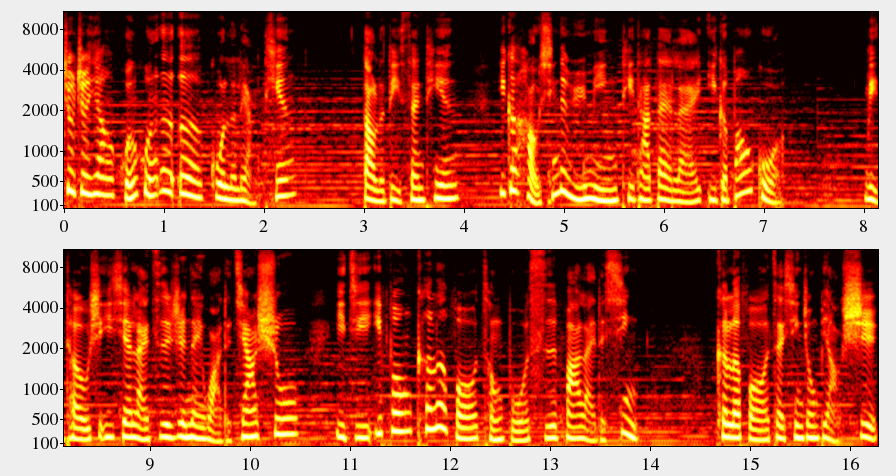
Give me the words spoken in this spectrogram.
就这样浑浑噩噩过了两天。到了第三天，一个好心的渔民替他带来一个包裹。里头是一些来自日内瓦的家书，以及一封克勒佛从博斯发来的信。克勒佛在信中表示，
